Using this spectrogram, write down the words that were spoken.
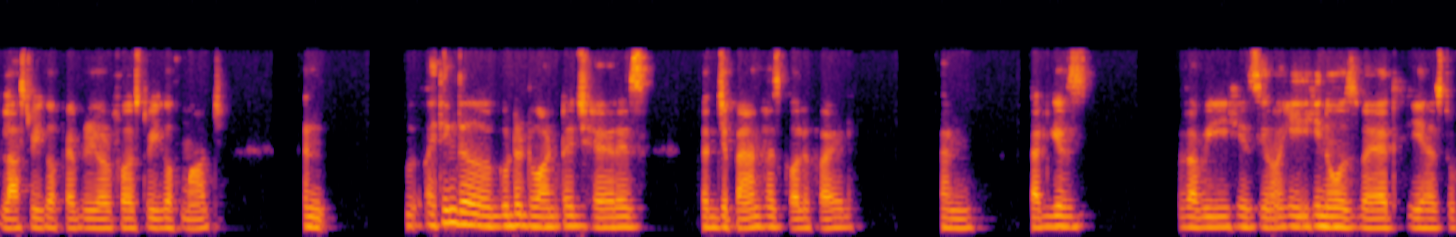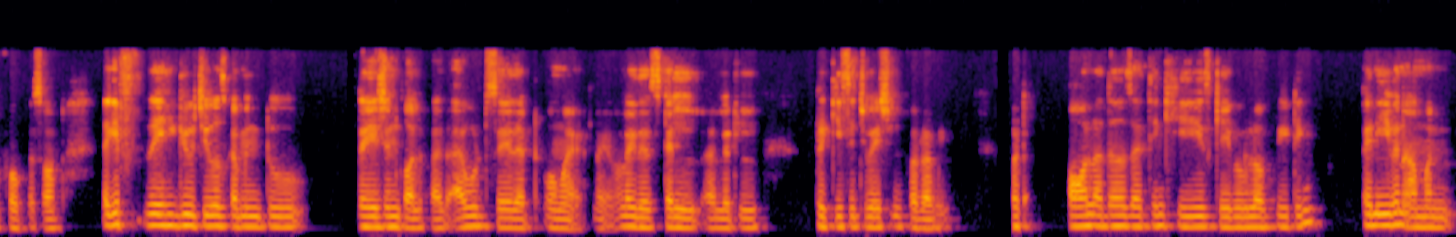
last week of February or first week of March. And I think the good advantage here is that Japan has qualified, and that gives Ravi, his, you know, he he knows where he has to focus on. Like if the Higuchi was coming to the Asian qualifiers, I would say that oh my, like, like there's still a little tricky situation for Ravi. But all others, I think he is capable of beating. And even Aman,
